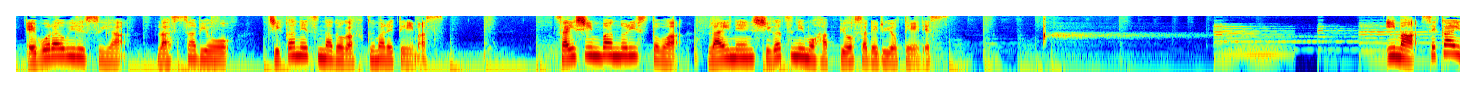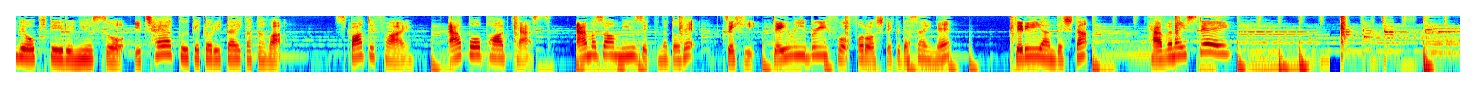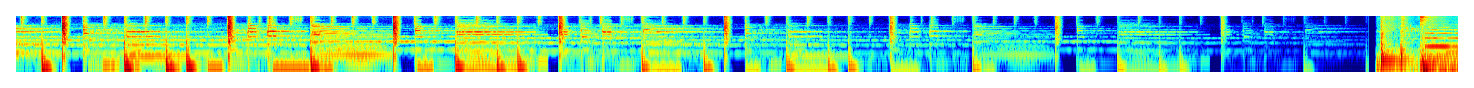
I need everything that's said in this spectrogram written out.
エボラウイルスやラッサ病、自家熱などが含まれています。最新版のリストは来年4月にも発表される予定です今、世界で起きているニュースをいち早く受け取りたい方は、Spotify、Apple Podcast、Amazon Music などでぜひ Daily Brief をフォローしてくださいね。ケリーアンでした。Have a nice day!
